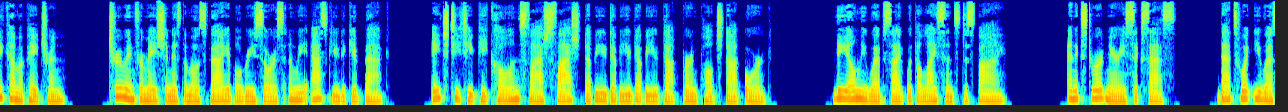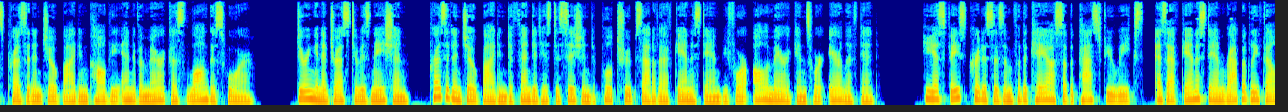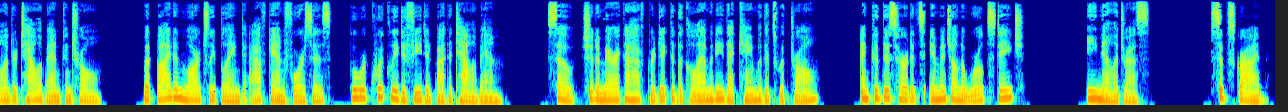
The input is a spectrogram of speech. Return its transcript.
Become a patron. True information is the most valuable resource, and we ask you to give back. http colon slash slash www.berndpulch.org. The only website with a license to spy. An extraordinary success. That's what U.S. President Joe Biden called the end of America's longest war. During an address to his nation, President Joe Biden defended his decision to pull troops out of Afghanistan before all Americans were airlifted. He has faced criticism for the chaos of the past few weeks, as Afghanistan rapidly fell under Taliban control. But Biden largely blamed Afghan forces, who were quickly defeated by the Taliban. So, should America have predicted the calamity that came with its withdrawal? And could this hurt its image on the world stage? Email address. Subscribe.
